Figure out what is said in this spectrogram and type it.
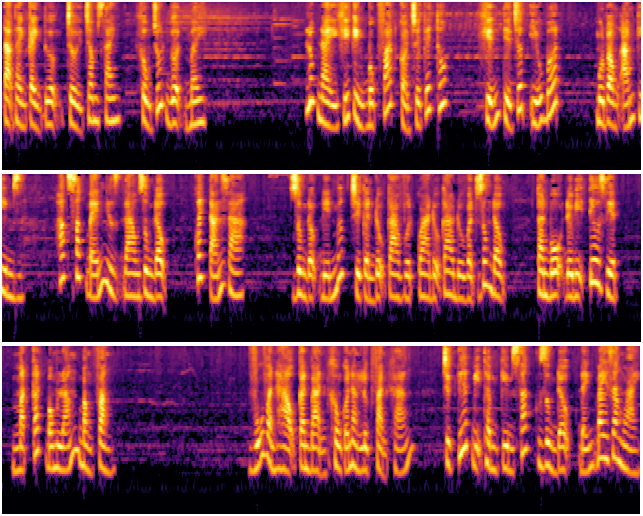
tạo thành cảnh tượng trời trong xanh, không chút gợn mây. Lúc này khí kình bộc phát còn chưa kết thúc, khiến tia chớp yếu bớt. Một vòng ám kim hắc sắc bén như dao rung động, khuếch tán ra. Rung động đến mức chỉ cần độ cao vượt qua độ cao đồ vật rung động, toàn bộ đều bị tiêu diệt, mặt cắt bóng loáng bằng phẳng. Vũ Văn Hạo căn bản không có năng lực phản kháng, trực tiếp bị thầm kim sắc dùng động đánh bay ra ngoài.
